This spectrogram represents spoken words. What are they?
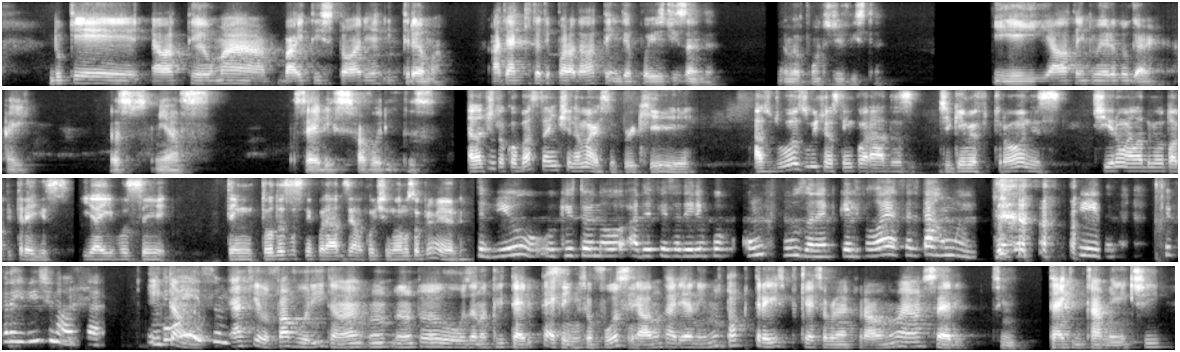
do que ela ter uma baita história e trama. Até a quinta temporada ela tem, depois desanda, no meu ponto de vista. E ela tá em primeiro lugar aí, das minhas séries favoritas. Ela te tocou bastante, né, Márcio? Porque as duas últimas temporadas de Game of Thrones tiram ela do meu top 3. E aí você tem todas as temporadas e ela continua no seu primeiro. Você viu o que tornou a defesa dele um pouco confusa, né? Porque ele falou, ah, essa série tá ruim. É. Eu falei, vixe, nossa. Então, é isso. é aquilo, favorita, né? Eu não- tô usando critério técnico. Sim, Se eu fosse, sim. ela não estaria nem no top 3, porque Sobrenatural não é uma série, assim, tecnicamente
